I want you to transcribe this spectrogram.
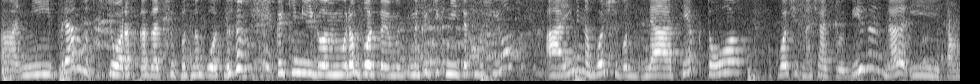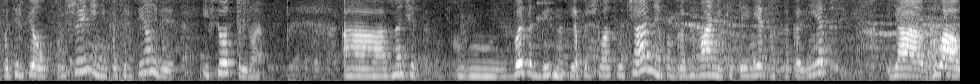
А, не прям вот все рассказать, всю подноготную, какими иглами мы работаем, на каких нитях мы шьем, а именно больше вот для тех, кто хочет начать свой бизнес, да, и там потерпел крушение, не потерпел или и все остальное. А, значит, в этот бизнес я пришла случайно, я по образованию китаевед, востоковед. Я была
